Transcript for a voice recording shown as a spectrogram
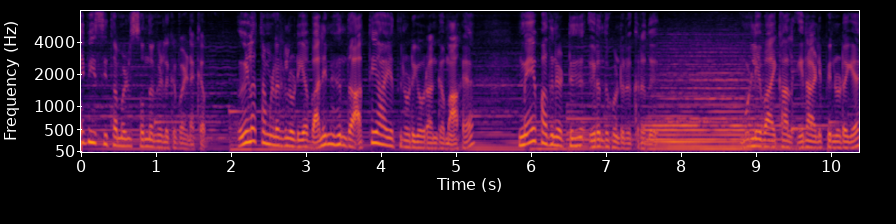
ஐபிசி தமிழ் சொந்தங்களுக்கு வணக்கம். ஈழத்தமிழர்களுடைய வலிமிகுந்த அத்தியாயத்தினுடைய ஒரு அங்கமாக மே பதினெட்டு இருந்து கொண்டிருக்கிறது. முள்ளிவாய்க்கால் இன அழிப்பினுடைய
